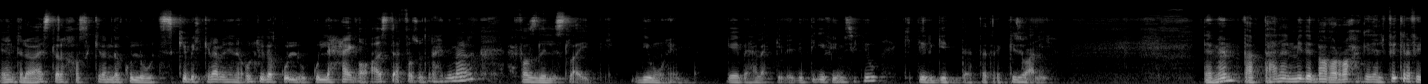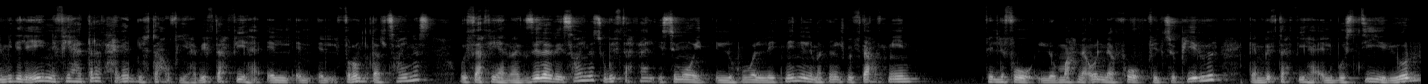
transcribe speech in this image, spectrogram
يعني انت لو عايز تلخص الكلام ده كله وت skip الكلام اللي أنا قلته ده كله وكل حاجة وعايز تحفظ وتريح دماغك احفظ لي ال slide دي. دي مهم. جايبها لك كده. دي بتيجي في MCQ كتير جدا فتركزوا عليها. تمام؟ طب تعالى ال middle بقى بالراحة كده. الفكرة في ال middle إيه؟ إن فيها ثلاث حاجات بيفتحوا فيها. بيفتح فيها ال frontal sinus ويفتح فيها ال maxillary sinus وبيفتح فيها ال ethmoid اللي هو الاثنين اللي ما كانوش بيفتحوا في مين؟ في اللي فوق. اللي هم إحنا قلنا فوق في ال superior كان بيفتح فيها ال posterior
